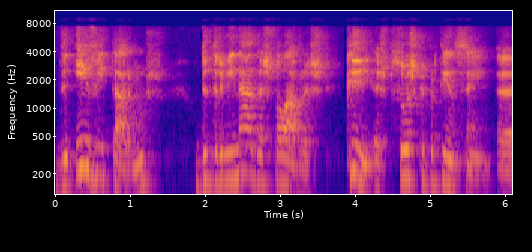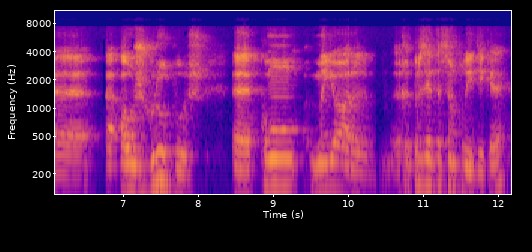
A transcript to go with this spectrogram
de evitarmos determinadas palavras que as pessoas que pertencem uh, aos grupos uh, com maior representação política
